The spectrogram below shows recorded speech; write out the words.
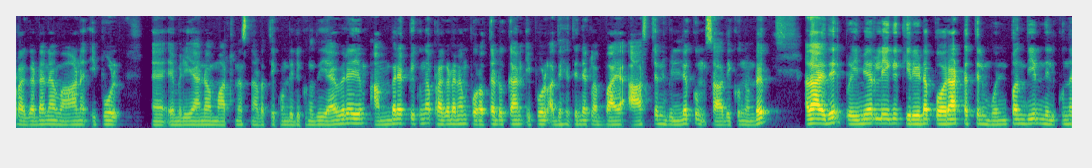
പ്രകടനമാണ് ഇപ്പോൾ എമിലിയാനോ മാർട്ടിനസ് നടത്തിക്കൊണ്ടിരിക്കുന്നത്. ഏവരെയും അമ്പരപ്പിക്കുന്ന പ്രകടനം പുറത്തെടുക്കാൻ ഇപ്പോൾ അദ്ദേഹത്തിന്റെ ക്ലബ്ബായ ആസ്റ്റൻ വില്ലക്കും സാധിക്കുന്നുണ്ട്. അതായത് പ്രീമിയർ ലീഗ് കിരീട പോരാട്ടത്തിൽ മുൻപന്തിയിൽ നിൽക്കുന്ന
